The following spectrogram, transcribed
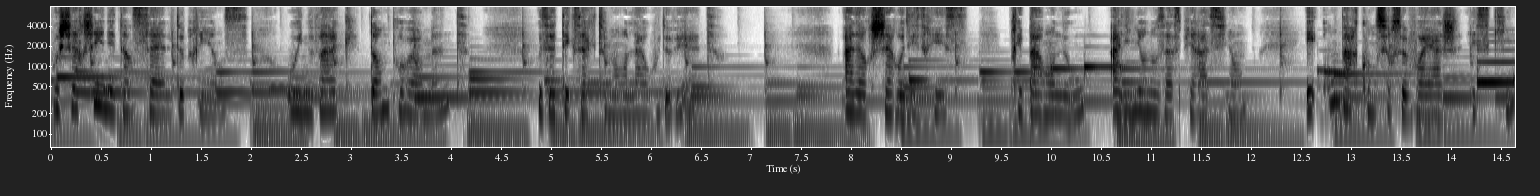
Vous cherchez une étincelle de brillance ou une vague d'empowerment, vous êtes exactement là où vous devez être. Alors, chère auditrice, préparons-nous, alignons nos aspirations et embarquons sur ce voyage esquis.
